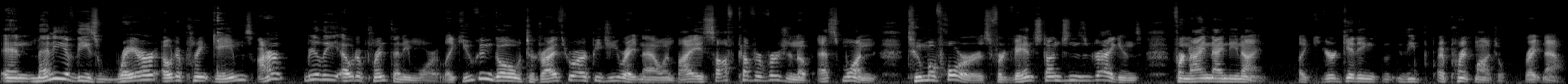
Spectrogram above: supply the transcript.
And many of these rare out of print games aren't really out of print anymore. Like you can go to DriveThruRPG right now and buy a softcover version of S1 Tomb of Horrors for Advanced Dungeons and Dragons for $9.99. Like you're getting the a print module right now.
